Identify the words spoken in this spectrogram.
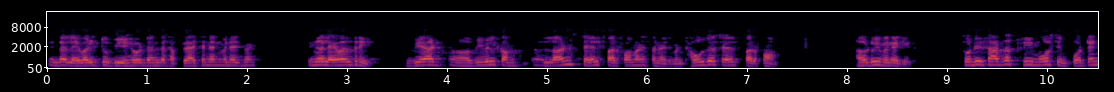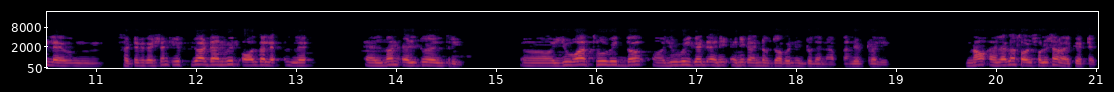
In the level 2 we have done the supply chain and management. In the level 3 we are uh, we will learn sales performance management. How the sales perform? How do we manage it? So these are the three most important level certification. If you are done with all the L1, L2, L3, uh, you are through with the uh, you will get any any kind of job in, into the Anaplan literally. Now another solution architect.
